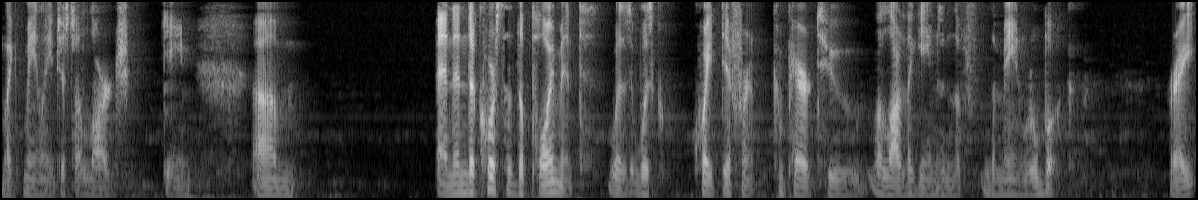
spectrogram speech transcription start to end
like mainly just a large game. Um, and then of course the deployment was was quite different compared to a lot of the games in the the main rule book, right?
